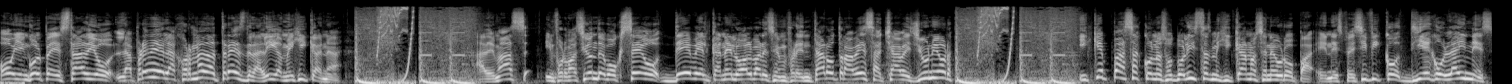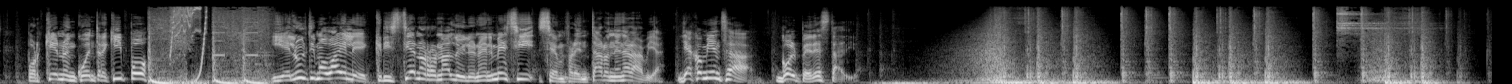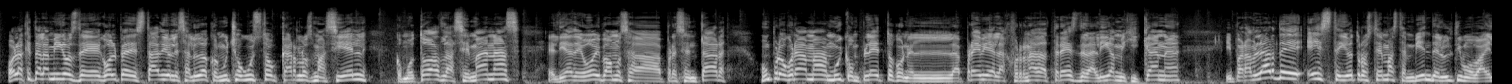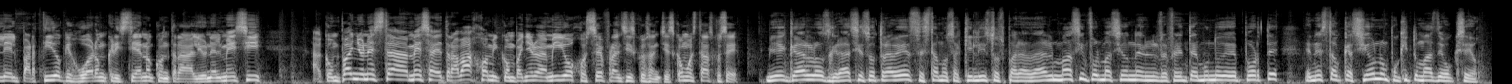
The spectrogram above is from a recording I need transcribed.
Hoy en Golpe de Estadio, la previa de la jornada 3 de la Liga Mexicana. Además, información de boxeo. ¿Debe el Canelo Álvarez enfrentar otra vez a Chávez Jr.? ¿Y qué pasa con los futbolistas mexicanos en Europa? En específico, Diego Laines. ¿Por qué no encuentra equipo? Y el último baile, Cristiano Ronaldo y Lionel Messi se enfrentaron en Arabia. Ya comienza Golpe de Estadio. Hola, ¿qué tal amigos de Golpe de Estadio? Les saluda con mucho gusto Carlos Maciel. Como todas las semanas, el día de hoy vamos a presentar un programa muy completo con la previa de la jornada 3 de la Liga Mexicana. Y para hablar de este y otros temas también del último baile, el partido que jugaron Cristiano contra Lionel Messi, Acompaño en esta mesa de trabajo a mi compañero y amigo José Francisco Sánchez. ¿Cómo estás, José? Bien, Carlos, gracias otra vez. Estamos aquí listos para dar más información en el referente al mundo de deporte. En esta ocasión, un poquito más de boxeo.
